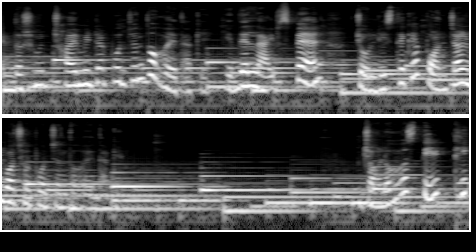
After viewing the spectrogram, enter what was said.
এক দশমিক ছয় মিটার পর্যন্ত হয়ে থাকে। এদের লাইফ স্প্যান চল্লিশ থেকে পঞ্চাশ বছর পর্যন্ত হয়ে থাকে। জলহস্তির ঠিক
